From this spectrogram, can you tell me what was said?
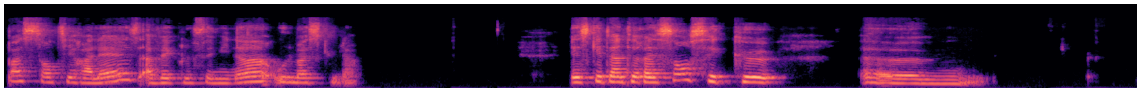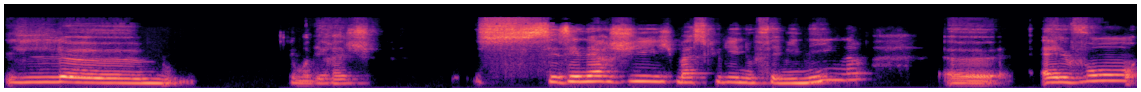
pas se sentir à l'aise avec le féminin ou le masculin. Et ce qui est intéressant, c'est que le comment dirais-je ces énergies masculines ou féminines, euh, elles vont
